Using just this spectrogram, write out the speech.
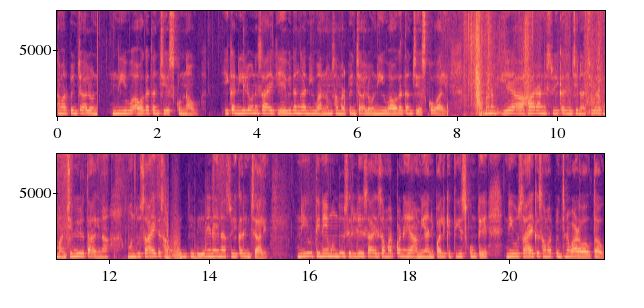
సమర్పించాలో నీవు అవగతం చేసుకున్నావు. ఇక నీలోని సాయికి ఏ విధంగా నీవు అన్నం సమర్పించాలో నీవు అవగతం చేసుకోవాలి. మనం ఏ ఆహారాన్ని స్వీకరించినా చివరకు మంచినీళ్ళు తాగినా ముందు సాయికి సమర్పించి దేనినైనా స్వీకరించాలి. నీవు తినే ముందు సిరిడి సాయి సమర్పణయామి అని పలికి తీసుకుంటే నీవు సాయికి సమర్పించిన వాడవవుతావు.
